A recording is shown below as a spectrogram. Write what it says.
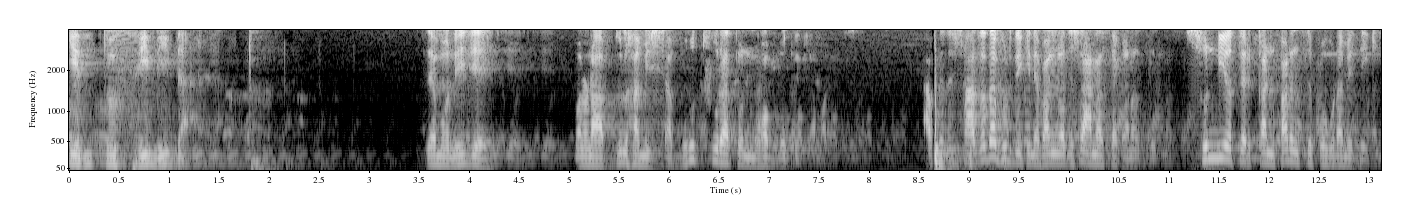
কিন্তু চিনি না। যেমন যে আব্দুল হামিদ শাহ বহুত পুরাতন মহব্বতের আপনাদের শাহজাদাপুর দেখি না, বাংলাদেশে আনাসে কানাসে সুন্নিয়তের কনফারেন্সে প্রোগ্রামে দেখি।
